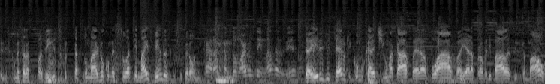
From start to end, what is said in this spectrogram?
eles começaram a fazer isso porque o Capitão Marvel começou a ter mais vendas que o Super-Homem. Caraca, Capitão Marvel não tem nada a ver, né? Daí eles disseram que como o cara tinha uma capa, era voava e era prova de balas e escambau,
